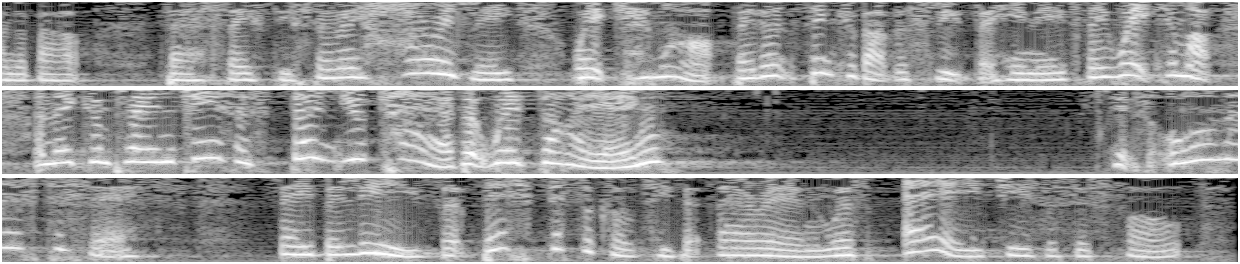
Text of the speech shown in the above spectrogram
and about their safety. So they hurriedly wake him up. They don't think about the sleep that he needs. They wake him up and they complain, Jesus, don't you care that we're dying? It's almost as if they believe that this difficulty that they're in was A, Jesus' fault,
